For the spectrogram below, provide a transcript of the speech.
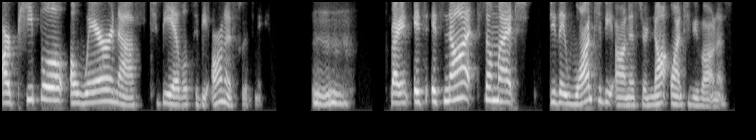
are people aware enough to be able to be honest with me? Mm. Right. It's it's not so much do they want to be honest or not want to be honest.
